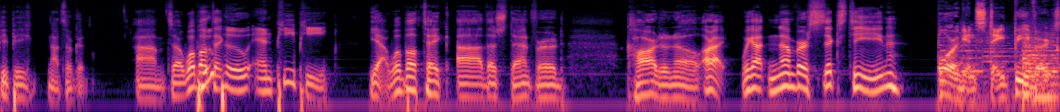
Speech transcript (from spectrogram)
pee pee, not so good. Um, so we'll both Poo take. poo and pee pee. Yeah, we'll both take uh, the Stanford Cardinal. All right, we got number 16. Oregon State Beavers.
